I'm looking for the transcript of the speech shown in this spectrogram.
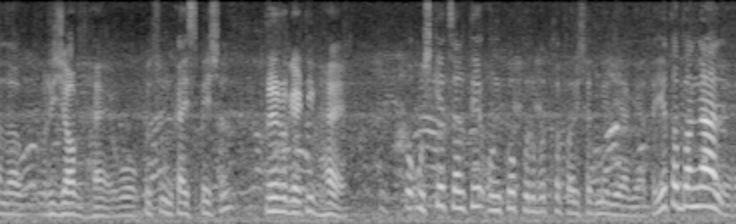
मतलब रिज़र्व है, वो कुछ उनका स्पेशल प्रेरोगेटिव है। तो उसके चलते उनको पूर्वोत्तर परिषद में लिया गया था। ये तो बंगाल है।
